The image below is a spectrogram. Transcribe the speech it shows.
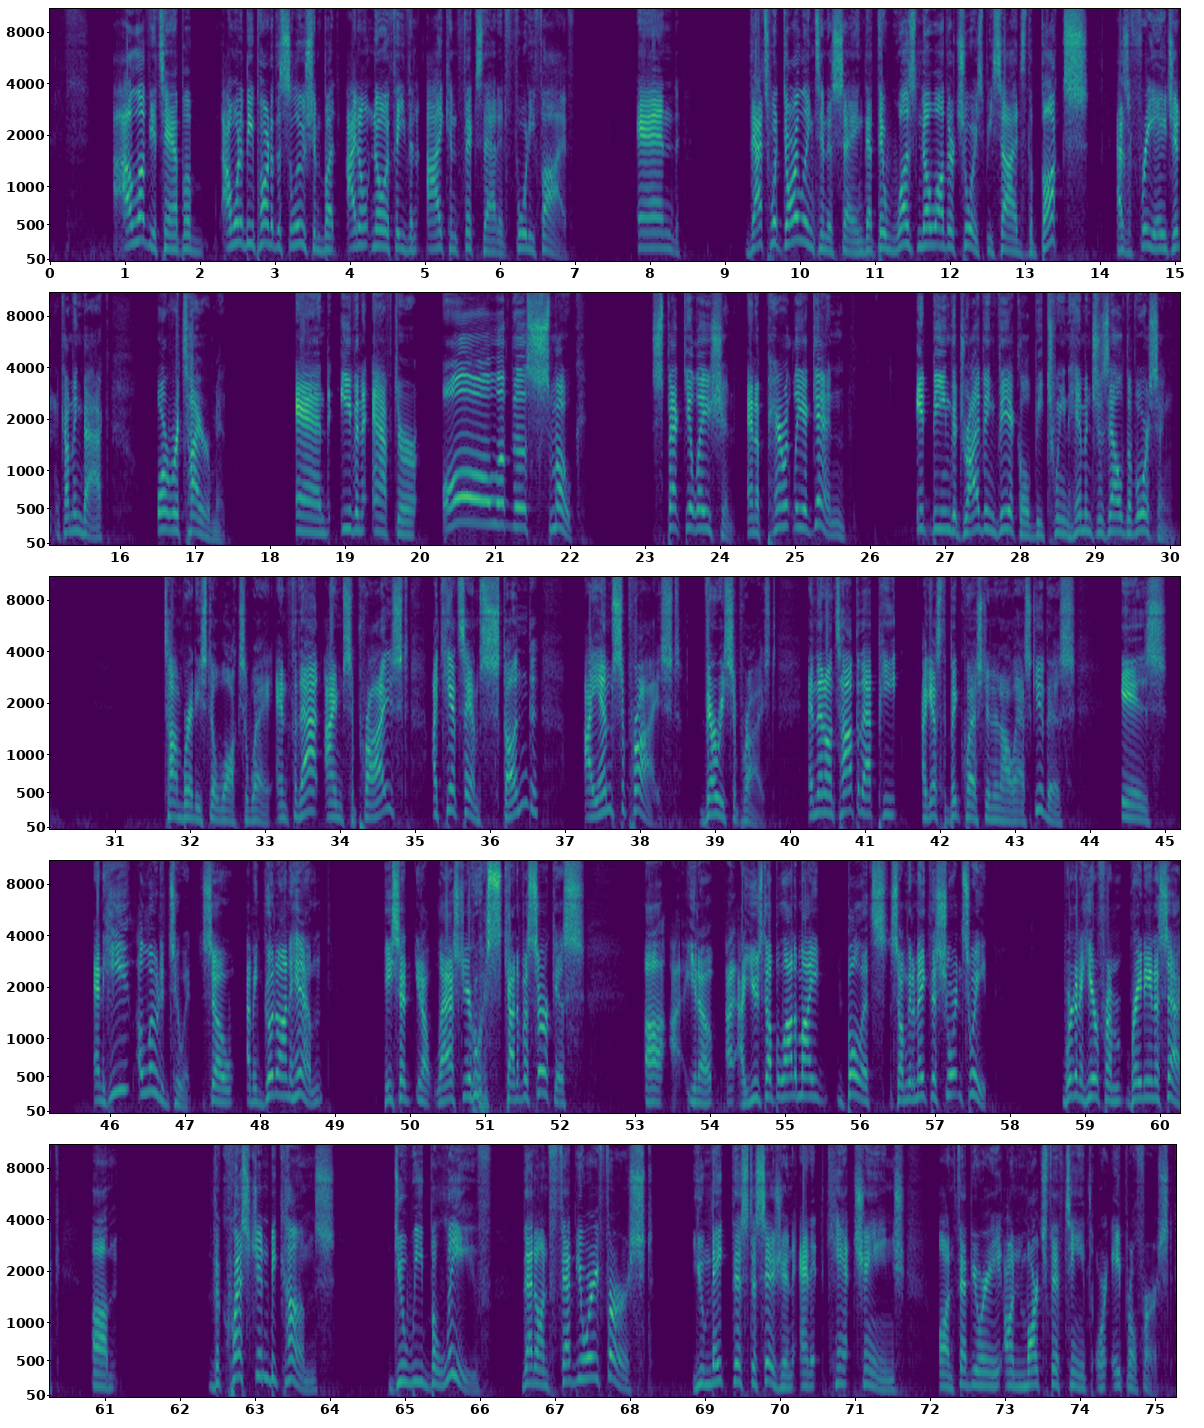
I love you, Tampa. I want to be part of the solution, but I don't know if even I can fix that at 45. And that's what Darlington is saying that there was no other choice besides the Bucs as a free agent and coming back or retirement. And even after all of the smoke, speculation, and apparently, again, it being the driving vehicle between him and Gisele divorcing, Tom Brady still walks away. And for that, I'm surprised. I can't say I'm stunned. I am surprised, very surprised. And then on top of that, Pete, I guess the big question, and I'll ask you this, is and he alluded to it. So, I mean, good on him. He said, you know, last year was kind of a circus. Uh, you know, I, I used up a lot of my bullets, so I'm going to make this short and sweet. We're going to hear from Brady in a sec. Um, the question becomes do we believe that on February 1st, you make this decision and it can't change on February, on March 15th or April 1st?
